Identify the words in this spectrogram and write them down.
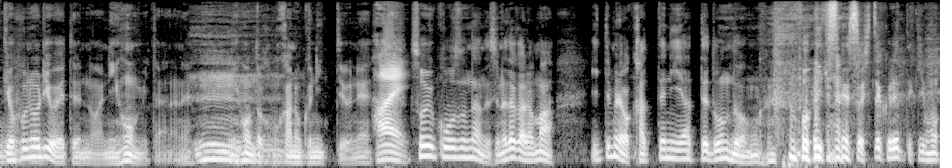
漁夫の利を得てるのは日本みたいなね。日本とか他の国っていうね、はい、そういう構図なんですよね。だからまあ言ってみれば勝手にやってどんどん 貿易戦争してくれって気も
